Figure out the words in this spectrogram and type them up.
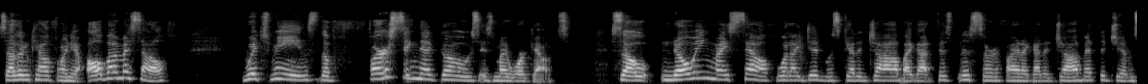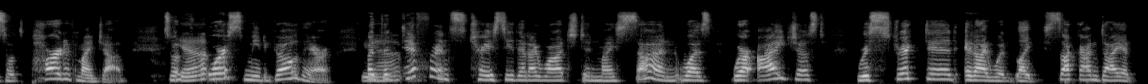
Southern California all by myself, which means the first thing that goes is my workouts. So, knowing myself, what I did was get a job. I got fitness certified. I got a job at the gym. So, it's part of my job. So, it forced me to go there. But yep. the difference, Tracy, that I watched in my son was where I just restricted and I would like suck on diet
